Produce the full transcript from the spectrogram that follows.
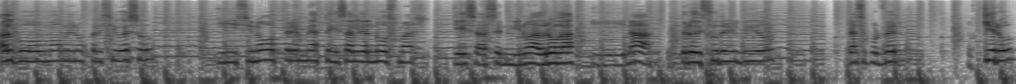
algo más o menos parecido a eso. Y si no, espérenme hasta que salga el nuevo Smash, que esa va a ser mi nueva droga. Y nada, espero disfruten el video. Gracias por ver. Los quiero.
